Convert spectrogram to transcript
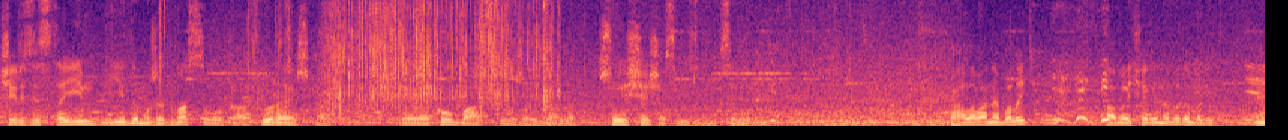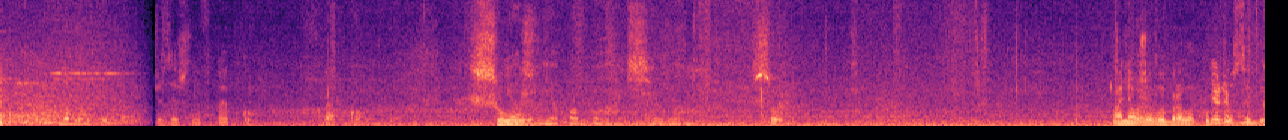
в черзі стоїмо, їдемо вже два сока, пюрешка, е, ковбаски вже взяли. Що ще зараз візьмемо сьогодні? Голова не болить? А ввечері не буде боліти? Ні. Зайшли в пепку? В пепку. Я ж я побачила. Що? Аня вже вибрала куртку собі.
